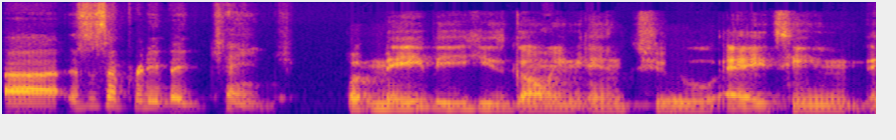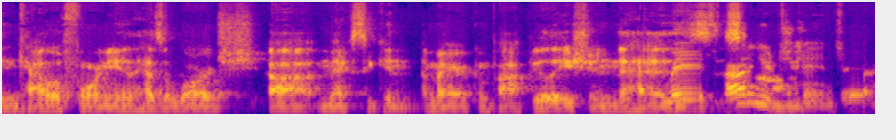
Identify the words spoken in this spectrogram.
Uh, this is a pretty big change. But maybe he's going into a team in California that has a large uh, Mexican American population that has. Maybe it's not a huge um, change, yeah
